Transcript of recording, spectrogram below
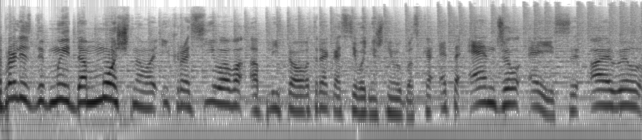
Добрались мы до мощного и красивого аплифтового трека сегодняшнего выпуска. Это Angel Ace I Will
